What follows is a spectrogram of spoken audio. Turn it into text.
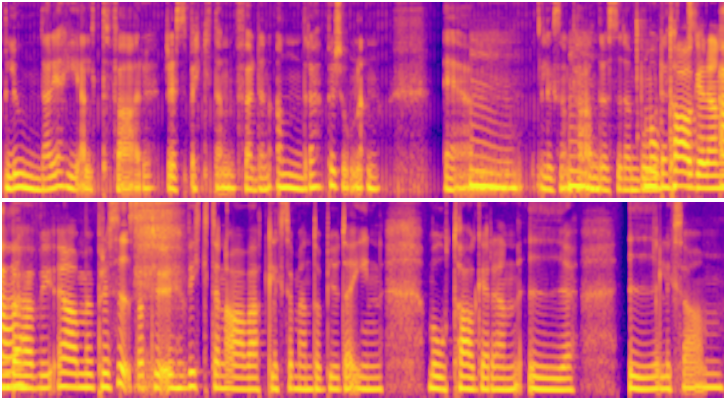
blundar jag helt för respekten för den andra personen. Eh, mm. liksom på mm. andra sidan bordet. Mottagaren ja. behöver ja men precis, att du, vikten av att liksom ändå bjuda in mottagaren i i, liksom,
